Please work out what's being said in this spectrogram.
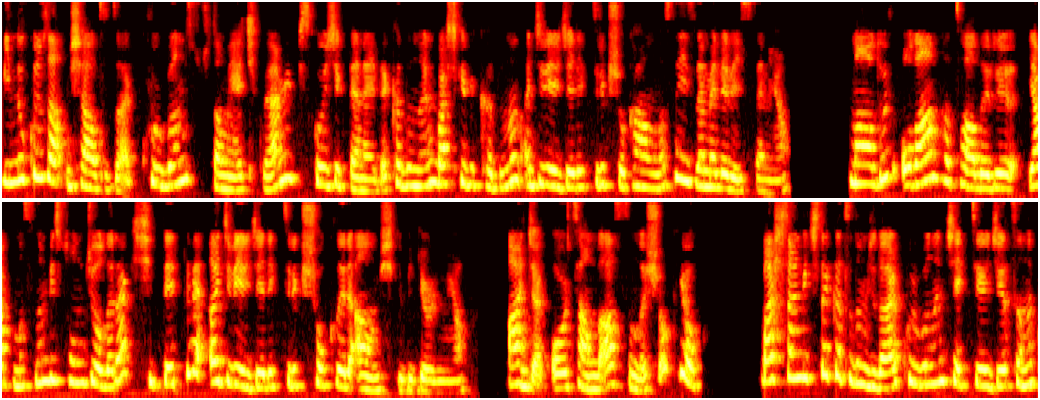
1966'da kurbanı suçlamayı açıklayan bir psikolojik deneyde kadınların başka bir kadının acı verici elektrik şoku almasını izlemeleri isteniyor. Mağdur olağan hataları yapmasının bir sonucu olarak şiddetli ve acı verici elektrik şokları almış gibi görünüyor. Ancak ortamda aslında şok yok. Başlangıçta katılımcılar kurbanın çektiği acıya tanık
